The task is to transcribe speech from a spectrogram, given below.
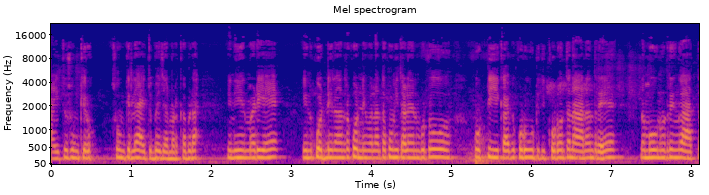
ಆಯಿತು ಸುಮ್ಕಿರು. ಸುಮ್ಕಿಲ್ಲ ಆಯಿತು ಬೇಜಾರು ಮಾಡ್ಕೊಬೇಡ. ನೀನು ಏನು ಮಾಡಿ, ಇನ್ನು ಕೊಡ್ನಿಲ್ಲ ಅಂದ್ರೆ ಕೊಡ್ನಿವಲ್ಲ ಅಂತ ಕುಣಿತಾಳೆ ಅಂದ್ಬಿಟ್ಟು ಹುಟ್ಟಿ ಕಾಫಿ ಕೊಡು, ಊಟಕ್ಕೆ ಕೊಡು ಅಂತ ನಾನಂದ್ರೆ ನಮ್ಮ ಅವ್ನು ನೋಡ್ರಿ ಹಿಂಗೆ ಆತ,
